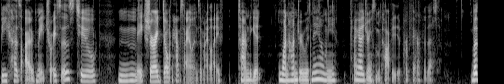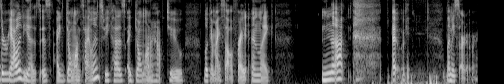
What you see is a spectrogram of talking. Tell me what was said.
because I've made choices to make sure I don't have silence in my life. Time to get 100 with Naomi. I gotta drink some coffee to prepare for this. But the reality is, is I don't want silence because I don't want to have to look at myself, right? And like, not okay. Let me start over.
